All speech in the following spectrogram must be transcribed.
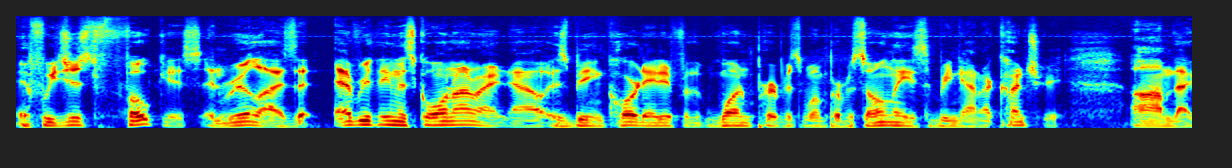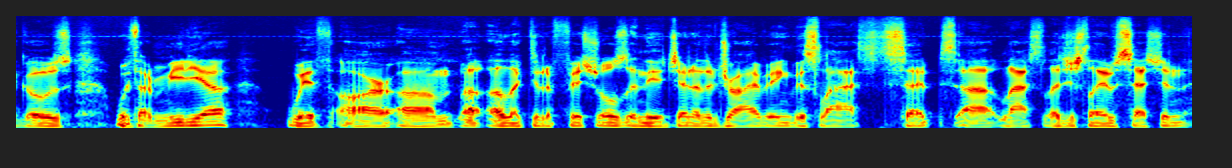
If we just focus and realize that everything that's going on right now is being coordinated for one purpose, one purpose only, is to bring down our country. Um, that goes with our media, with our um, elected officials and the agenda they're driving this last set, uh, last legislative session.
